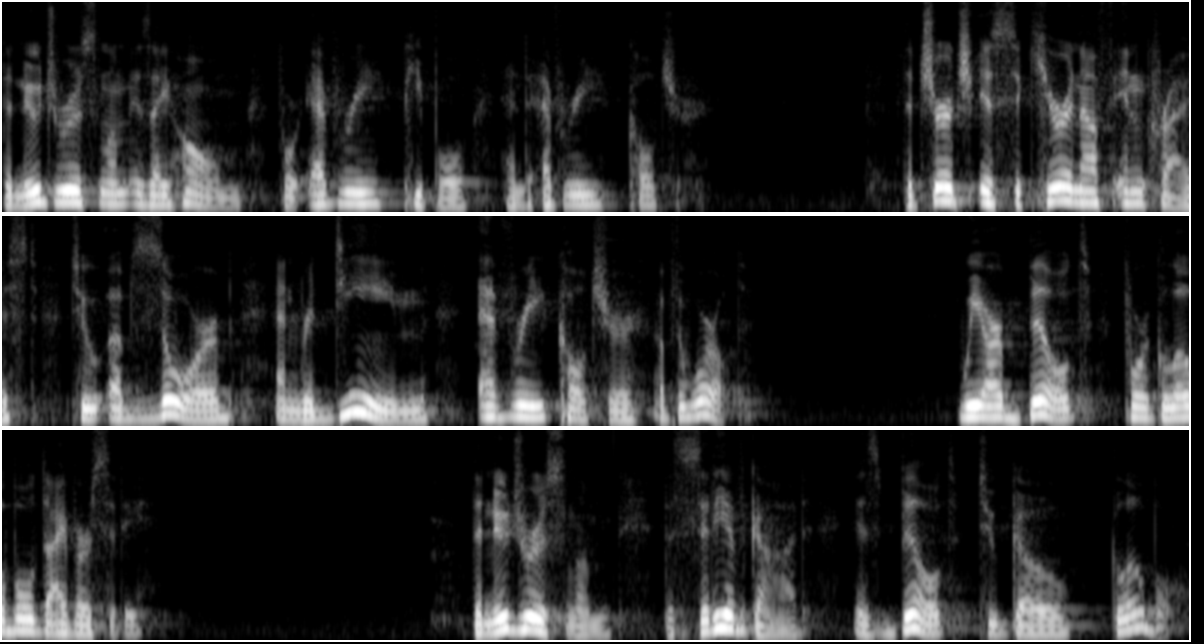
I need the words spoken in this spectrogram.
The New Jerusalem is a home for every people and every culture. The church is secure enough in Christ to absorb and redeem every culture of the world. We are built for global diversity. The New Jerusalem, the city of God, is built to go global.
